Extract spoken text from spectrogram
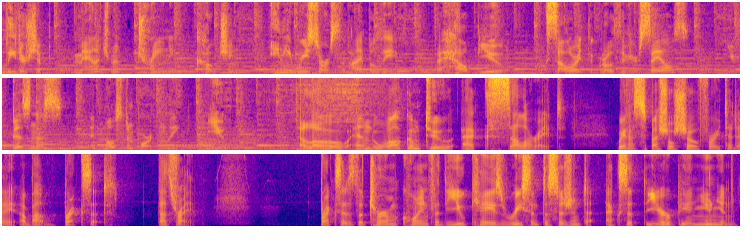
leadership, management, training, coaching, any resource that I believe to help you accelerate the growth of your sales, your business, and most importantly, you. Hello, and welcome to Accelerate. We have a special show for you today about Brexit. That's right. Brexit is the term coined for the UK's recent decision to exit the European Union.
